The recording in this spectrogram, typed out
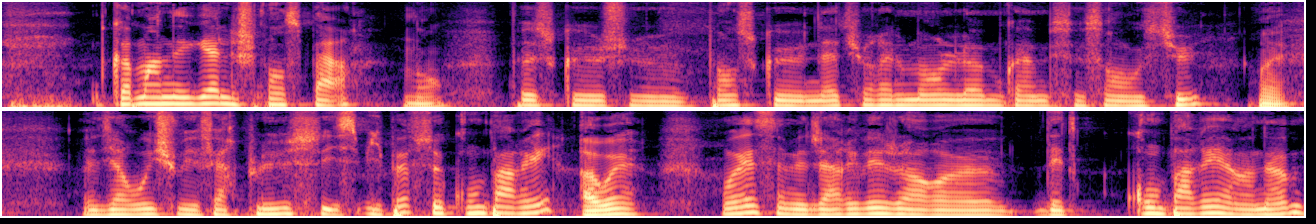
Comme un égal, je pense pas. non. Parce que je pense que naturellement, l'homme, quand même, se sent au-dessus. Ouais. Va dire oui, je vais faire plus. Ils, ils peuvent se comparer. Ah ouais? Ouais, ça m'est déjà arrivé, genre, euh, d'être comparé à un homme,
